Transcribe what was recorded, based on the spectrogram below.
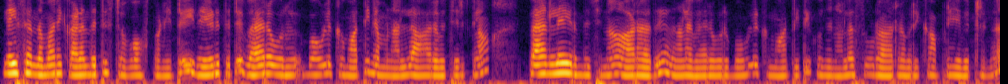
லேஸ் அந்த மாதிரி கலந்துட்டு ஸ்டவ் ஆஃப் பண்ணிவிட்டு இதை எடுத்துகிட்டு வேறு ஒரு பவுலுக்கு மாற்றி நம்ம நல்லா ஆற வச்சுருக்கலாம். பேன்லேயே இருந்துச்சுன்னா ஆறாது. அதனால் வேறு ஒரு பவுலுக்கு மாற்றிட்டு கொஞ்சம் நல்லா சூடு ஆறுற வரைக்கும் அப்படியே விட்டுருங்க.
